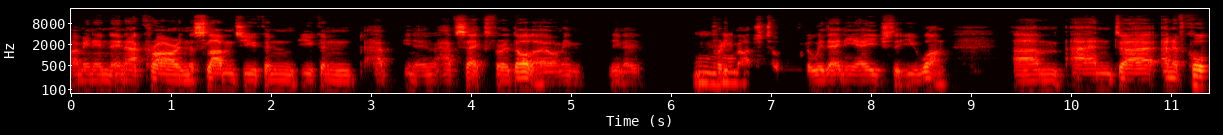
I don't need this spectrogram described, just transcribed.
i mean in, in accra in the slums you can you can have you know have sex for a dollar i mean you know mm-hmm. pretty much to, with any age that you want um, and uh, and of course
